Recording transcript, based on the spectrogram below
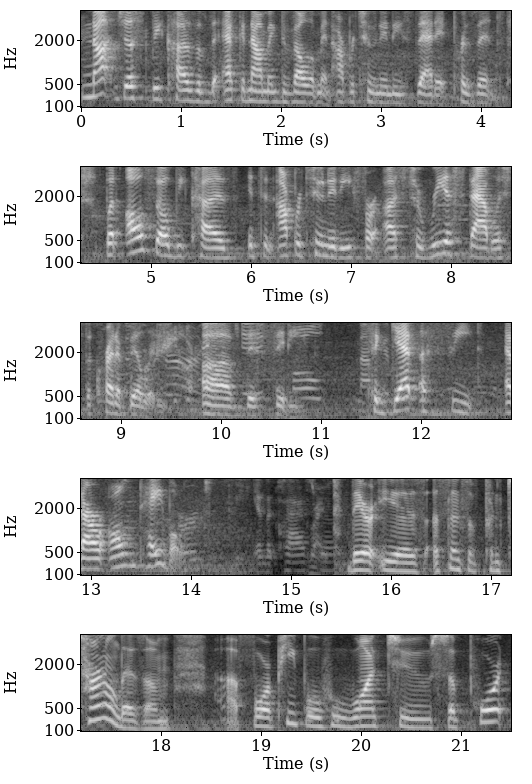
Not just because of the economic development opportunities that it presents, but also because it's an opportunity for us to reestablish the credibility of this city, to get a seat at our own table. There is a sense of paternalism uh, for people who want to support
